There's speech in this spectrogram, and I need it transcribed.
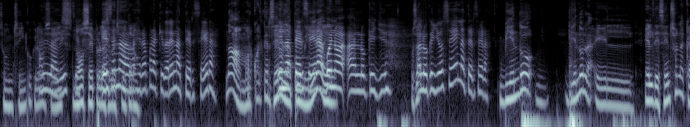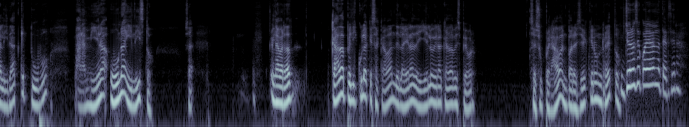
Son cinco, creo, A la seis. No sé, pero las Esa nada más era para quedar en la tercera. No, amor, ¿cuál tercera? en la, tercera. primera, en- Bueno, a, a lo que yo o sea, a lo que yo sé, en la tercera. viendo, viendo la, el, el descenso en la calidad que tuvo, para mí era una y listo. O sea, la verdad, cada película que sacaban de la era de hielo era cada vez peor. Se superaban, parecía que era un reto. Yo no sé cuál era la tercera.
